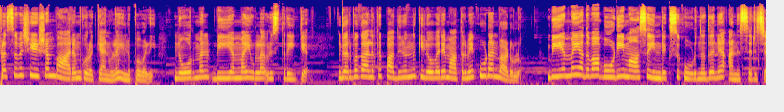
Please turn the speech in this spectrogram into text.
പ്രസവശേഷം ഭാരം കുറയ്ക്കാനുള്ള എളുപ്പവഴി. നോർമൽ ബി എം ഐ ഉള്ള ഒരു സ്ത്രീക്ക് ഗർഭകാലത്ത് പതിനൊന്ന് കിലോ വരെ മാത്രമേ കൂടാൻ പാടുള്ളൂ. ബി എം ഐ അഥവാ ബോഡി മാസ് ഇൻഡെക്സ് കൂടുന്നതിന് അനുസരിച്ച്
